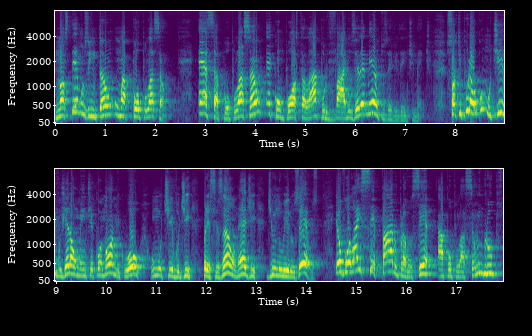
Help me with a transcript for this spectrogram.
Nós temos então uma população. Essa população é composta lá por vários elementos, evidentemente. Só que por algum motivo, geralmente econômico ou um motivo de precisão, né, de diminuir os erros, eu vou lá e separo para você a população em grupos.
